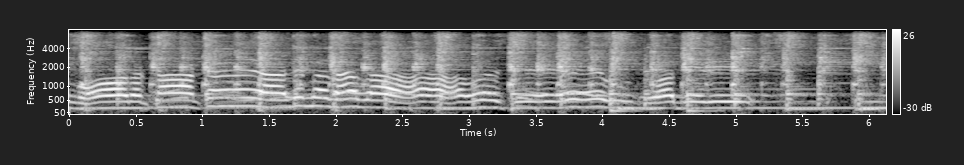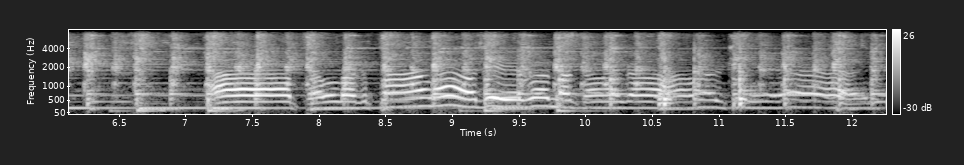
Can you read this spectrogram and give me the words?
મોર કાકણ આદમ રાધા આવશે ઉઠવા દેવી આ પલક તાળા દેવ નકણ આવશે હરે.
